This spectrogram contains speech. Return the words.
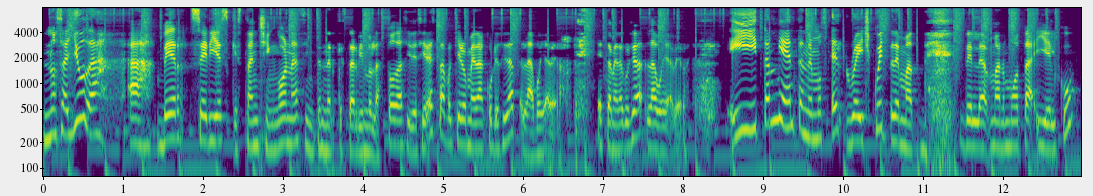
nos ayuda a ver series que están chingonas sin tener que estar viéndolas todas y decir, esta quiero, me da curiosidad, la voy a ver. Esta me da curiosidad, la voy a ver. Y también tenemos el Rage Quit de, de la marmota y el Q,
